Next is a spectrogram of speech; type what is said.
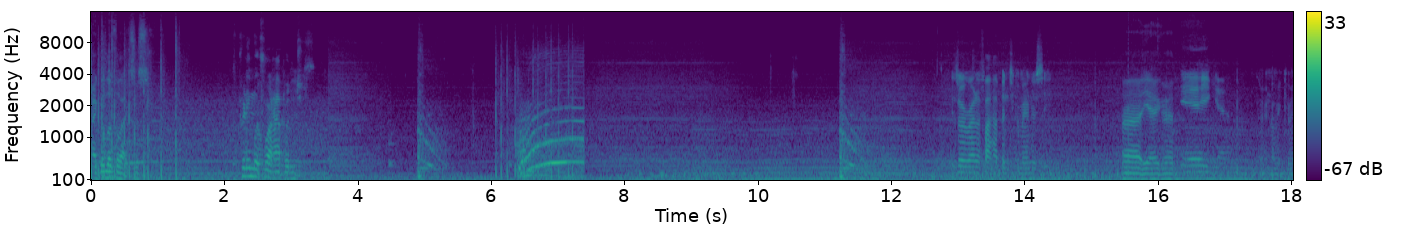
Alright, good luck, Alexis. Pretty much what happened. Is it alright if I hop into Commander seat? Uh, yeah, go ahead. Yeah, you can. Alright, let me Commander.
